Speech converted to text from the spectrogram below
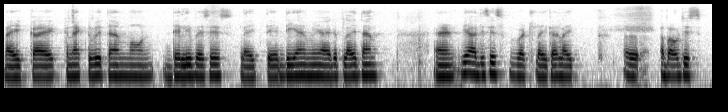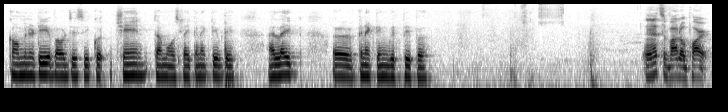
Like I connect with them on daily basis. Like they DM me, I reply them, and yeah, this is what like I like uh, about this community, about this eco- chain the most. Like connectivity, I like uh, connecting with people. And that's a vital part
